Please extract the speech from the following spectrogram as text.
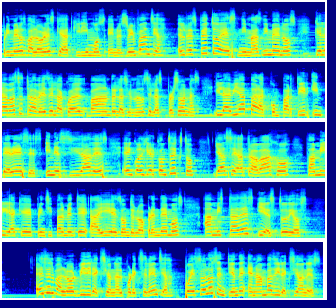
primeros valores que adquirimos en nuestra infancia. El respeto es ni más ni menos que la base a través de la cual van relacionándose las personas y la vía para compartir intereses y necesidades en cualquier contexto, ya sea trabajo, familia, que principalmente ahí es donde lo aprendemos, amistades y estudios. Es el valor bidireccional por excelencia, pues solo se entiende en ambas direcciones,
